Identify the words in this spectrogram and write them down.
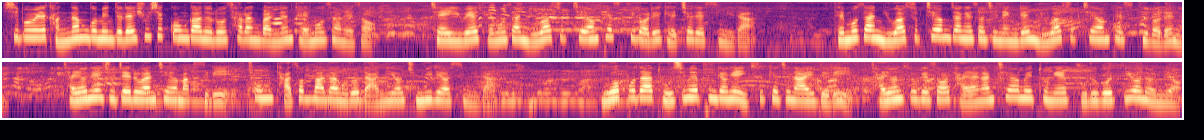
15일 강남 구민들의 휴식 공간으로 사랑받는 대모산에서 제2회 대모산 유아숲 체험 페스티벌이 개최됐습니다. 대모산 유아숲 체험장에서 진행된 유아숲 체험 페스티벌은 자연을 주제로 한 체험학습이 총 5마당으로 나뉘어 준비되었습니다. 무엇보다 도심의 풍경에 익숙해진 아이들이 자연 속에서 다양한 체험을 통해 구르고 뛰어놀며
